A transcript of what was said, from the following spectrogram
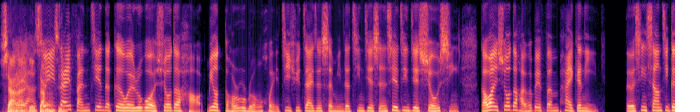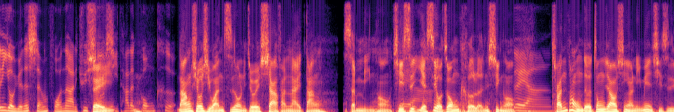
下来的啊，所以的这样子。在凡间的各位，如果修得好，没有投入轮回，继续在这神明的境界、神界境界修行，搞完修得好，也会被分派跟你德性相近、跟你有缘的神佛那里去修对习他的功课。然后休息完之后，你就会下凡来当神明哦。其实也是有这种可能性哦。对啊，传统的宗教信仰里面，其实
